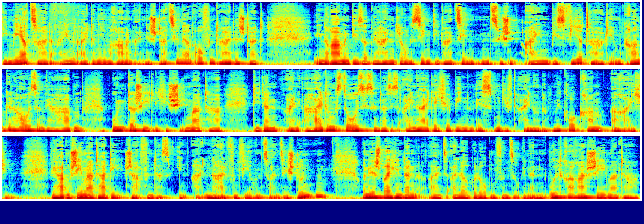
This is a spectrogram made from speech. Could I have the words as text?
die Mehrzahl der Einleitungen im Rahmen eines stationären Aufenthaltes statt. Im Rahmen dieser Behandlung sind die Patienten zwischen ein bis vier Tage im Krankenhaus und wir haben unterschiedliche Schemata, die dann eine Erhaltungsdosis, und das ist einheitlich für Bienen- und Wespengift 100 Mikrogramm, erreichen. Wir haben Schemata, die schaffen das in, innerhalb von 24 Stunden und wir sprechen dann als Allergologen von sogenannten Ultrarasch-Schemata.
